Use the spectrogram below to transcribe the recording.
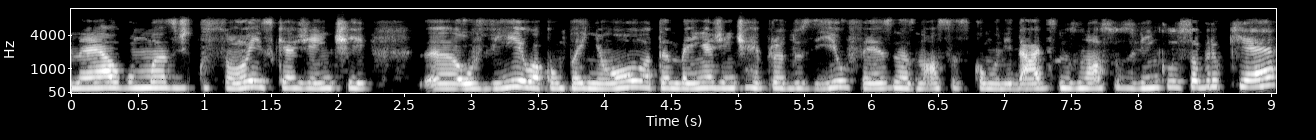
né, algumas discussões que a gente uh, ouviu, acompanhou, também a gente reproduziu, fez nas nossas comunidades, nos nossos vínculos, sobre o que é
